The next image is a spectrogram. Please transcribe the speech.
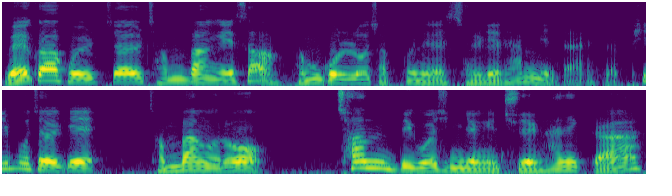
외과 골절 전방에서 경골로 접근을 해서 절개를 합니다. 그래서 피부 절개 전방으로 천 비골 신경이 주행하니까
